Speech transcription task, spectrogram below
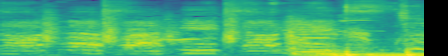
Too stubborn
